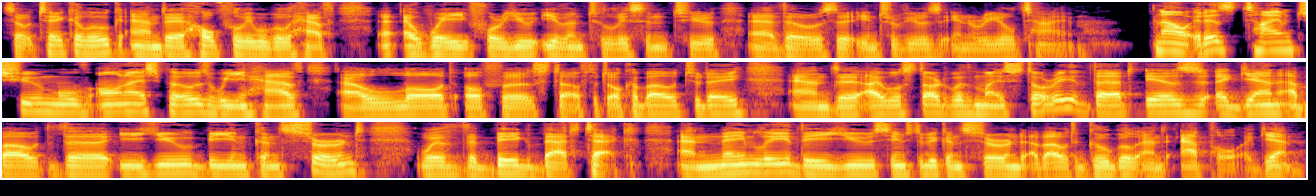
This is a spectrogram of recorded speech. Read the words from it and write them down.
So take a look and hopefully we will have a, way for you even to listen to those interviews in real time now it is time to move on. I suppose we have a lot of uh, stuff to talk about today, and uh, I will start with my story that is again about the EU being concerned with the big bad tech, and namely the EU seems to be concerned about Google and Apple again.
